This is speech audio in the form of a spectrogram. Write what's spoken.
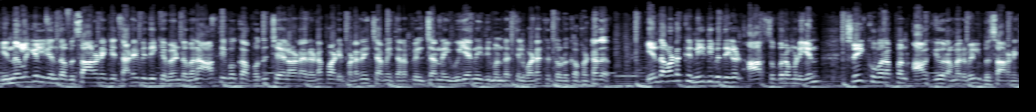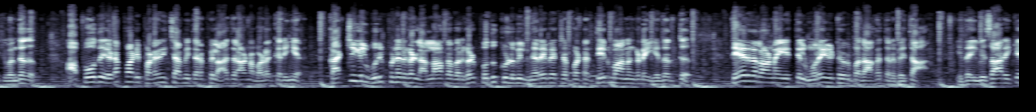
இந்நிலையில் இந்த விசாரணைக்கு தடை விதிக்க வேண்டும் என அதிமுக பொதுச் செயலாளர் எடப்பாடி பழனிசாமி தரப்பில் சென்னை உயர்நீதிமன்றத்தில் வழக்கு தொடுக்கப்பட்டது. இந்த வழக்கு நீதிபதிகள் ஆர் சுப்பிரமணியன் ஸ்ரீகுமரப்பன் ஆகியோர் அமர்வில் விசாரணைக்கு வந்தது. அப்போது எடப்பாடி பழனிசாமி தரப்பில் ஆஜரான வழக்கறிஞர் கட்சியில் உறுப்பினர்கள் அல்லாதவர்கள் பொதுக்குழுவில் நிறைவேற்றப்பட்ட தீர்மானங்களை எதிர்த்து தேர்தல் ஆணையத்தில் முறையிட்டிருப்பதாக தெரிவித்தார். இதை விசாரிக்க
